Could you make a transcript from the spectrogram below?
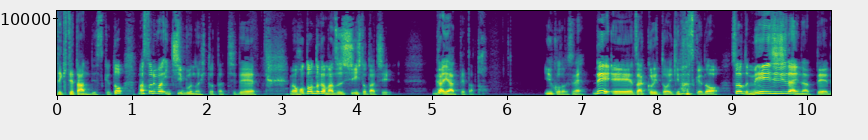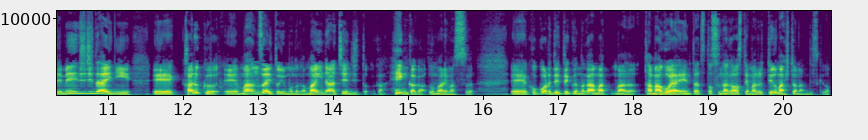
できてたんですけど、まあ、それは一部の人たちで、まあ、ほとんどが貧しい人たちがやってたと。いうことですね。で、えー、ざっくりといきますけど、その後明治時代になって、で、明治時代に、えー、軽く、えー、漫才というものがマイナーチェンジとか変化が生まれます。えー、ここで出てくるのが、まあ、まあ、卵や円達と砂川捨て丸っていう、まあ、人なんですけど、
